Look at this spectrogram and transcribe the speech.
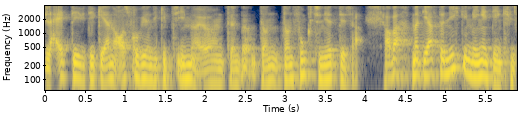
Leute, die, die gern ausprobieren, die gibt's immer, ja, und dann, dann, dann funktioniert das auch. Aber man darf da nicht in Mengen denken.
